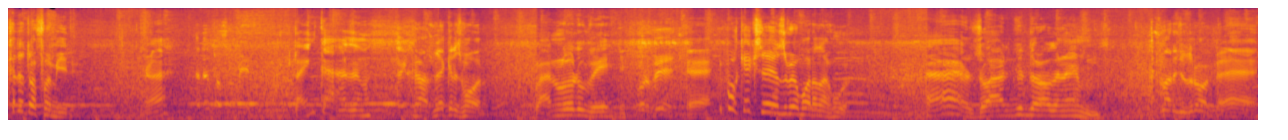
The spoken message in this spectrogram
Cadê tua família? Hã? Cadê tua família? Em casa, né? Tá em casa. Onde é que eles moram? Lá no Louro Verde. Ouro Verde? É. E por que, que você resolveu morar na rua? Ah, usuário de droga, né? Usuário de droga? É.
